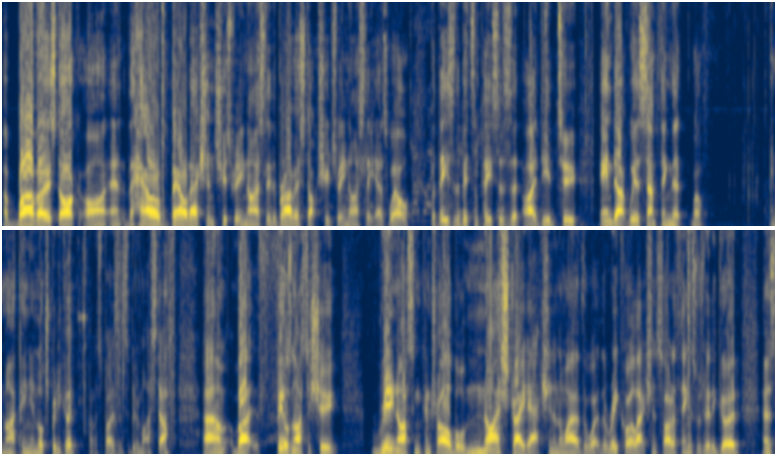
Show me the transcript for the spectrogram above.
A Bravo stock on, and the Howa barreled action shoots really nicely. The Bravo stock shoots really nicely as well. But these are the bits and pieces that I did to end up with something that, well, in my opinion, looks pretty good, but I suppose it's a bit of my stuff. Um, but feels nice to shoot, really nice and controllable, nice straight action in the way of the, the recoil action side of things was really good, and it's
